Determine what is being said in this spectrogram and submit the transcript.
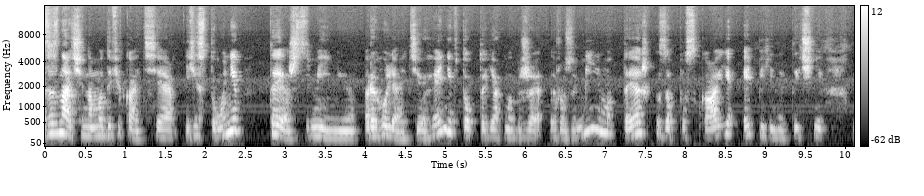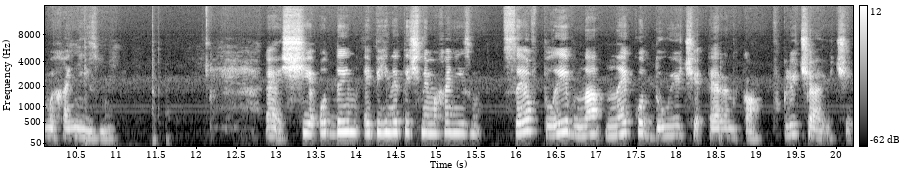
Зазначена модифікація гістонів теж змінює регуляцію генів, тобто, як ми вже розуміємо, теж запускає епігенетичні механізми. Е, ще один епігенетичний механізм це вплив на некодуючі РНК, включаючи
